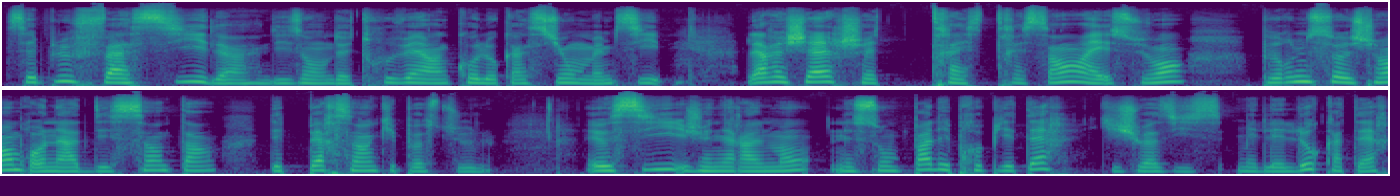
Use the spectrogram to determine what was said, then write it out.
c'est plus facile, disons, de trouver une colocation, même si la recherche est très stressante et souvent, pour une seule chambre, on a des centaines de personnes qui postulent. Et aussi, généralement, ne sont pas les propriétaires qui choisissent, mais les locataires,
